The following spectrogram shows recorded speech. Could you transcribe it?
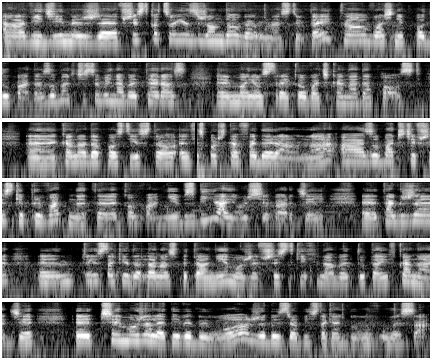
a widzimy, że wszystko co jest rządowe u nas tutaj, to właśnie podupada. Zobaczcie sobie, nawet teraz e, mają strajkować Canada Post. E, Canada Post jest to jest poczta federalna, a zobaczcie, wszystkie prywatne te kompanie wzbijają się bardziej. Także tu jest takie dla nas pytanie, może wszystkich nawet tutaj w Kanadzie, czy może lepiej by było, żeby zrobić tak, jak było w USA.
